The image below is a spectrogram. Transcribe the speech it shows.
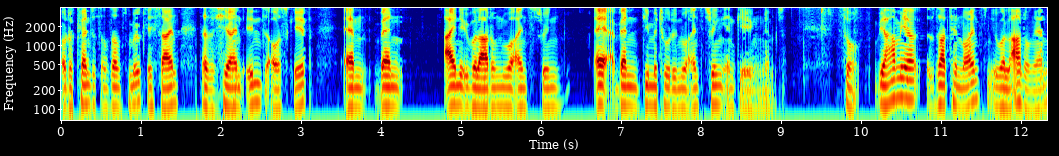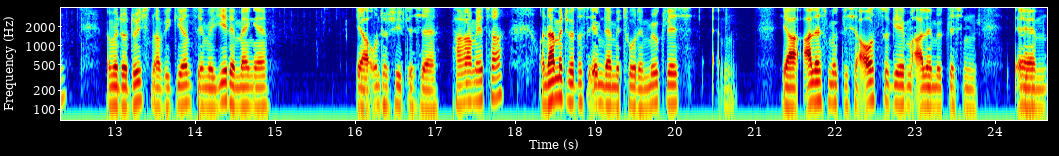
oder könnte es ansonsten möglich sein, dass ich hier ein int ausgebe, ähm, wenn eine Überladung nur ein String, äh, wenn die Methode nur ein String entgegennimmt. So, wir haben hier satte 19 Überladungen. Wenn wir da durch navigieren, sehen wir jede Menge ja, unterschiedliche Parameter und damit wird es eben der Methode möglich, ähm, ja, alles Mögliche auszugeben, alle möglichen ähm,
